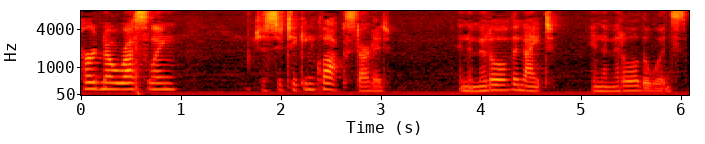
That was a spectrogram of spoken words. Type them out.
heard no rustling. Just a ticking clock started in the middle of the night, in the middle of the woods.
